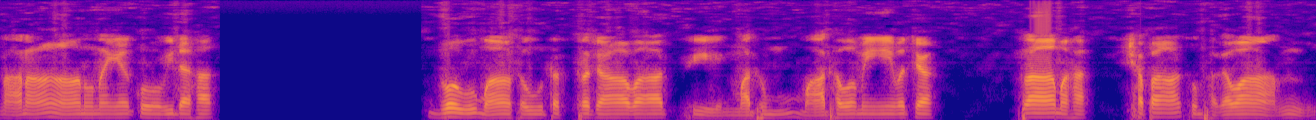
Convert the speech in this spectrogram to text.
नानानुनयकोविदः। द्वौ मासौ तत्र चावात्सीन्मधुम् माधवमेव च। रामः क्षपासु भगवान्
